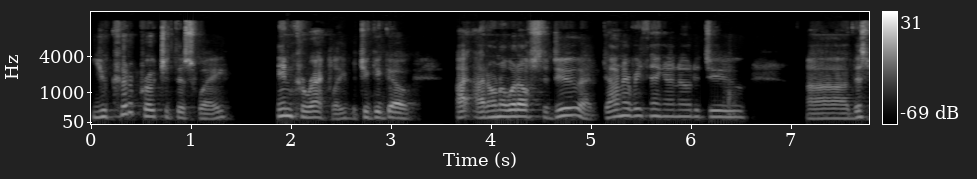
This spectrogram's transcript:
you could approach it this way incorrectly, but you could go, I, I don't know what else to do. I've done everything I know to do. Uh, this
